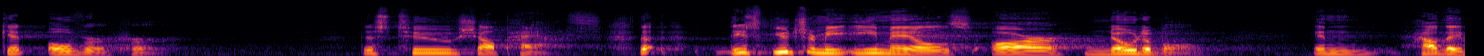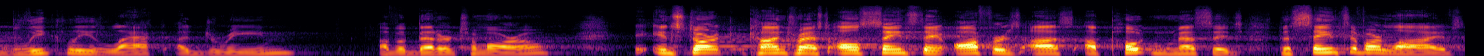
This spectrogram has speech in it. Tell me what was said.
Get over her. This too shall pass. The, these future me emails are notable in how they bleakly lack a dream of a better tomorrow. In stark contrast, All Saints' Day offers us a potent message. The saints of our lives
